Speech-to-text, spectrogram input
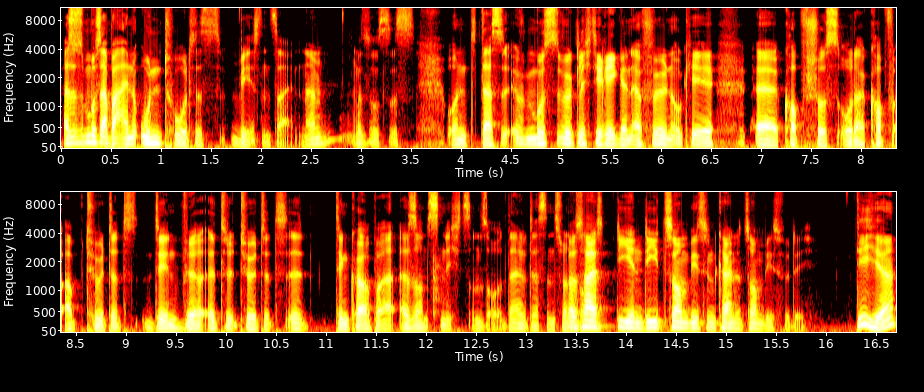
also es muss aber ein untotes Wesen sein. Ne? Also es ist, und das muss wirklich die Regeln erfüllen, okay, äh, Kopfschuss oder Kopf abtötet den, äh, tötet äh, den Körper, äh, sonst nichts und so. Ne? Das sind schon das heißt, D&D-Zombies sind keine Zombies für dich? Die hier?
